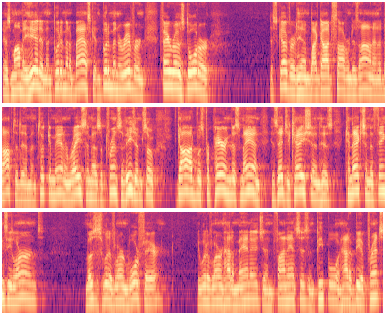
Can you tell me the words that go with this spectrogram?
And his mama hid him and put him in a basket and put him in the river. And Pharaoh's daughter discovered him by God's sovereign design and adopted him and took him in and raised him as a prince of Egypt. And so God was preparing this man, his education, his connection, the things he learned. Moses would have learned warfare. He would have learned how to manage and finances and people and how to be a prince.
